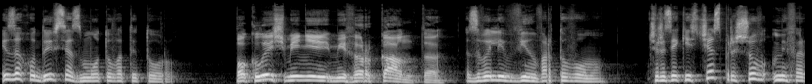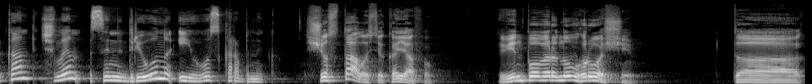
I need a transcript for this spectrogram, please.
і заходився змотувати тору. Поклич мені міферканта. Звелів він вартовому. Через якийсь час прийшов міферкант, член Синедріону і його скарбник. Що сталося, Каяфо? Він повернув гроші. Так.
